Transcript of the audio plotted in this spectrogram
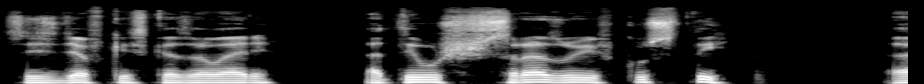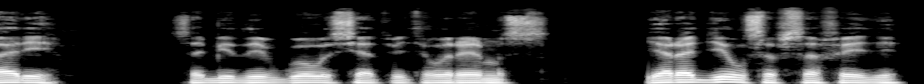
С издевкой сказал Ари. А ты уж сразу и в кусты. Ари, с обидой в голосе ответил Ремес. Я родился в Сафеде.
